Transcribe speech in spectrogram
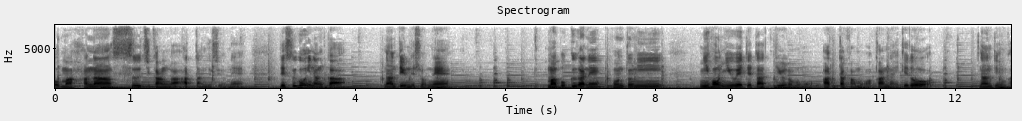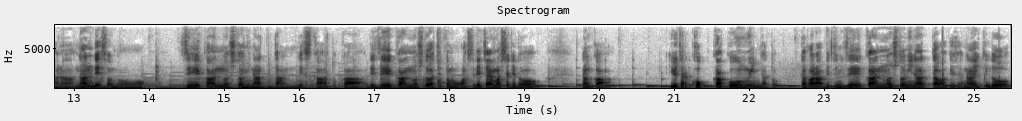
を、まあ、話す時間があったんですよね。ですごいなんかなんて言うんでしょうね。まあ僕がね本当に日本に飢えてたっていうのもあったかもわかんないけど何て言うのかな。なんでその税関の人になったんですかとか。で税関の人はちょっともう忘れちゃいましたけどなんか言うたら国家公務員だと。だから別に税関の人になったわけじゃないけど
